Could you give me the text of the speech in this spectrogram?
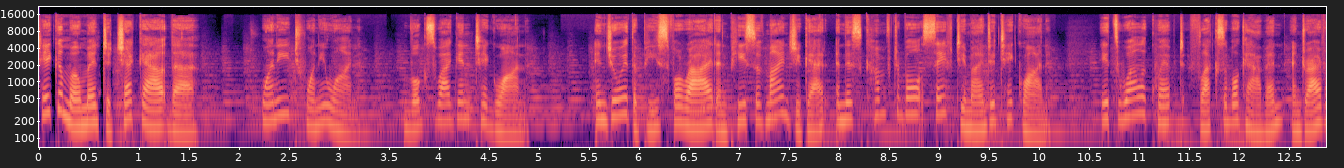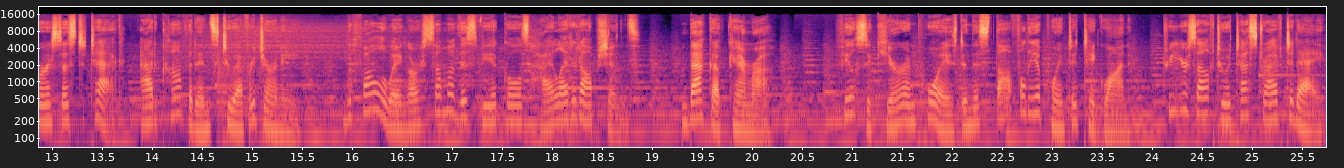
Take a moment to check out the 2021 Volkswagen Tiguan. Enjoy the peaceful ride and peace of mind you get in this comfortable, safety-minded Tiguan. Its well-equipped, flexible cabin and driver assist tech add confidence to every journey. The following are some of this vehicle's highlighted options. Backup camera. Feel secure and poised in this thoughtfully appointed Tiguan. Treat yourself to a test drive today.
